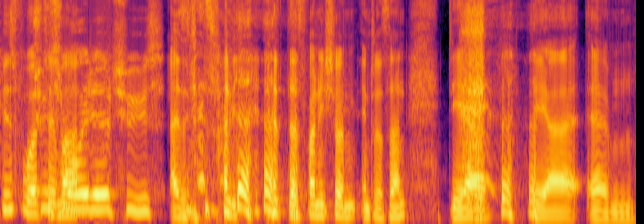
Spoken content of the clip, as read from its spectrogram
tschüss Vorzimmer. Tschüss, Leute, tschüss. Also das fand ich, das, das fand ich schon interessant. Der, der ähm,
